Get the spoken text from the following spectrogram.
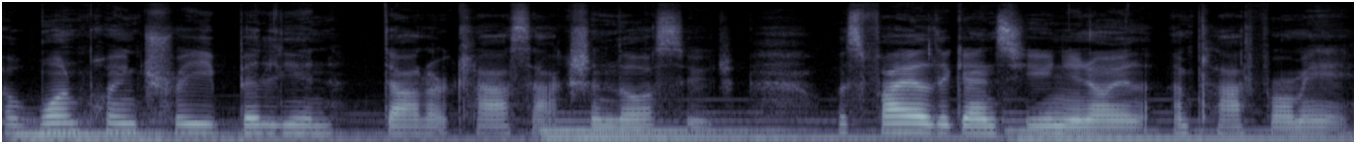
a $1.3 billion class action lawsuit was filed against Union Oil and Platform A.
